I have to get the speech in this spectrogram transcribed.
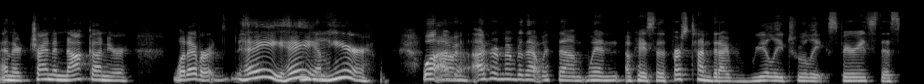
and they're trying to knock on your whatever hey hey i'm Mhm. here Well, I, Um, I remember that with um when okay, so the first time that I really truly experienced this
